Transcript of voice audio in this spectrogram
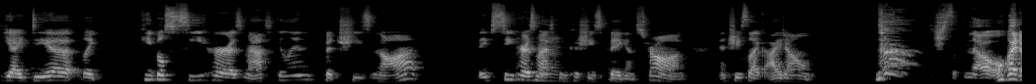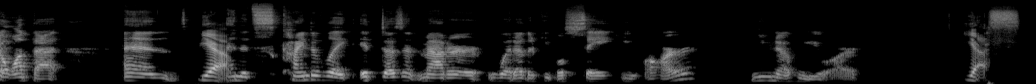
the idea like people see her as masculine but she's not. They see her as Mhm. masculine because she's big and strong and she's like I don't She's like no, I don't want that. And Yeah. and it's kind of like it doesn't matter what other people say you are. You know who you are. Yes.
